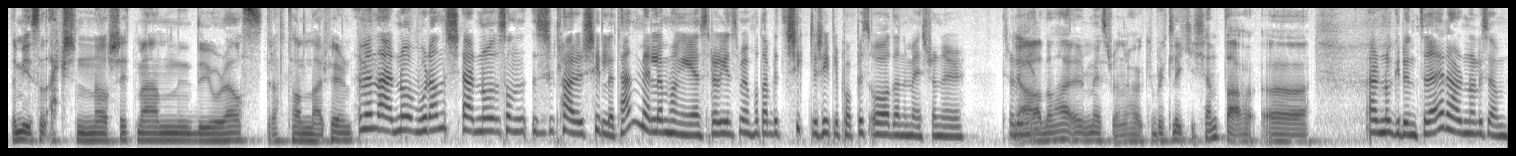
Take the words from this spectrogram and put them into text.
Det er mye sånn action og shit, man, du gjorde det, ass. Drept han der fyren. Men Er det noe, hvordan, er det noe sånn klare skilletegn mellom Hunger Games-trilogien, som på en måte har blitt skikkelig skikkelig poppis, og denne Maze Ja, den her Maze Runner har jo ikke blitt like kjent, da. Uh, Er det noen grunn til det, eller har du noe liksom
